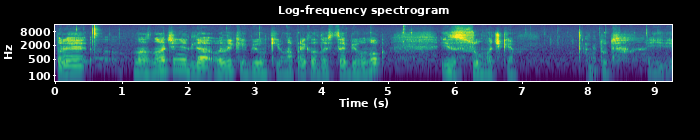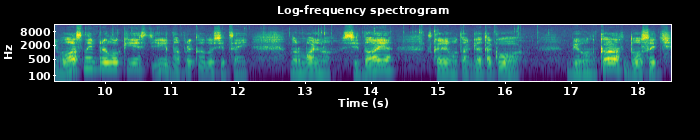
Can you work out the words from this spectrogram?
призначені для великих бігунків. Наприклад, ось це бігунок із сумочки. Тут і, і власний брелок є, і, наприклад, ось і цей нормально сідає. Скажімо так, для такого бігунка досить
